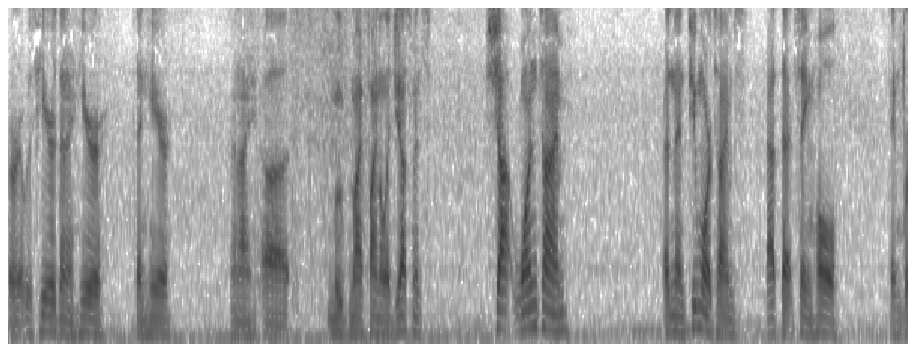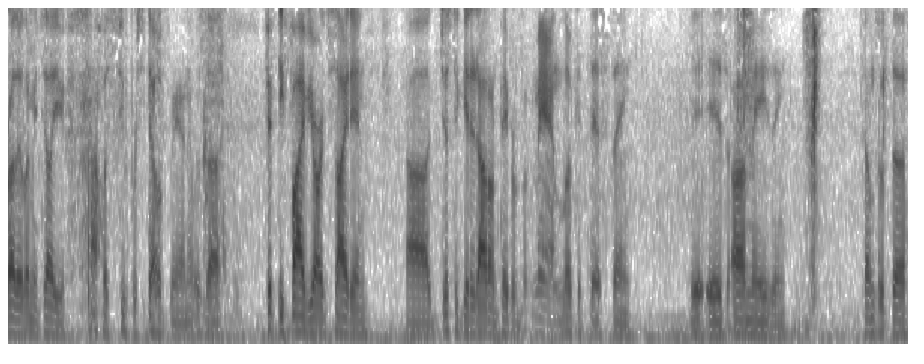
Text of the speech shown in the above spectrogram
or it was here, then here, then here. And I uh, moved my final adjustments. Shot one time, and then two more times at that same hole. And brother, let me tell you, I was super stoked, man. It was a 55 yard sight in uh, just to get it out on paper. But man, look at this thing. It is amazing. Comes with the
